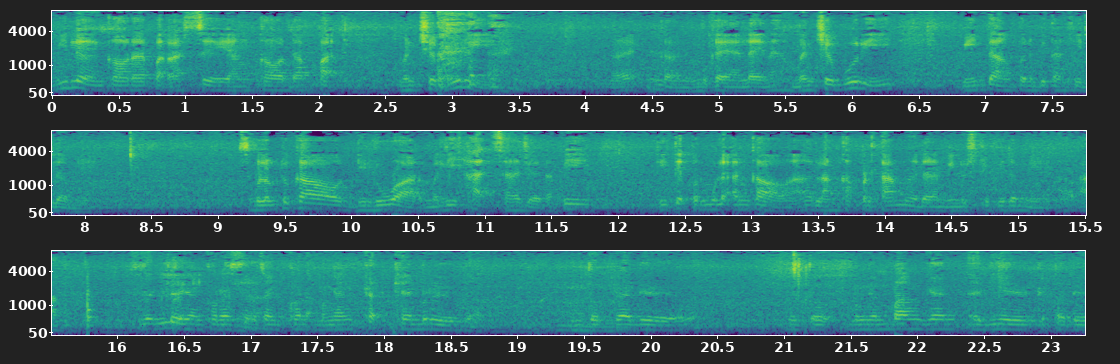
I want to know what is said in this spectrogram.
bila kau dapat rasa yang kau dapat menceburi right? bukan, bukan yang lain lah menceburi bidang penerbitan filem ni sebelum tu kau di luar melihat saja tapi titik permulaan kau ha, langkah pertama dalam industri filem ni? Sejak bila yang kau rasa Ya. macam kau nak mengangkat kamera pula untuk berada untuk mengembangkan idea kepada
